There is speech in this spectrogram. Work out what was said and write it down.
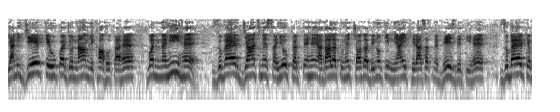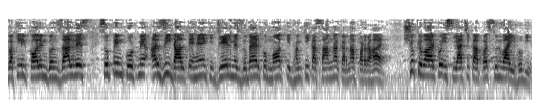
यानी जेब के ऊपर जो नाम लिखा होता है, वह नहीं है। जुबैर जाँच में सहयोग करते हैं। अदालत उन्हें चौदह दिनों की न्यायिक हिरासत में भेज देती है। जुबैर के वकील कॉलिन गोन्जाल्विस सुप्रीम कोर्ट में अर्जी डालते हैं कि जेल में जुबैर को मौत की धमकी का सामना करना पड़ रहा है। शुक्रवार को इस याचिका पर सुनवाई होगी।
